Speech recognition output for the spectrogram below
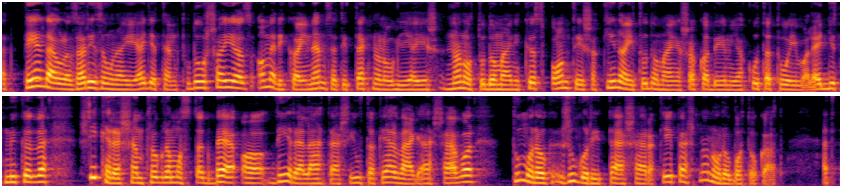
Hát például az Arizonai Egyetem tudósai az Amerikai Nemzeti Technológiai és Nanotudományi Központ és a Kínai Tudományos Akadémia kutatóival együttműködve sikeresen programoztak be a vérellátási utak elvágásával tumorok zsugorítására képes nanorobotokat. Hát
